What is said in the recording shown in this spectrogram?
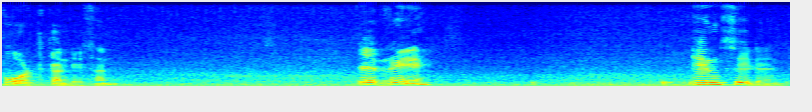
fourth condition a ray incident.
